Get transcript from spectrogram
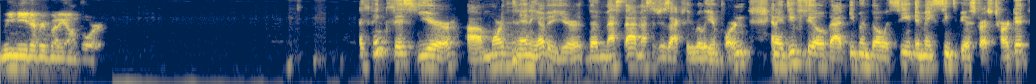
we need everybody on board. I think this year, uh, more than any other year, the mess, that message is actually really important. And I do feel that even though it, seem, it may seem to be a stretch target,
